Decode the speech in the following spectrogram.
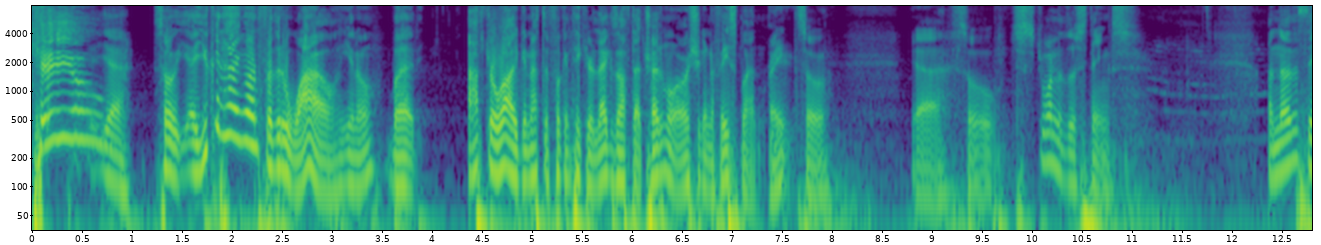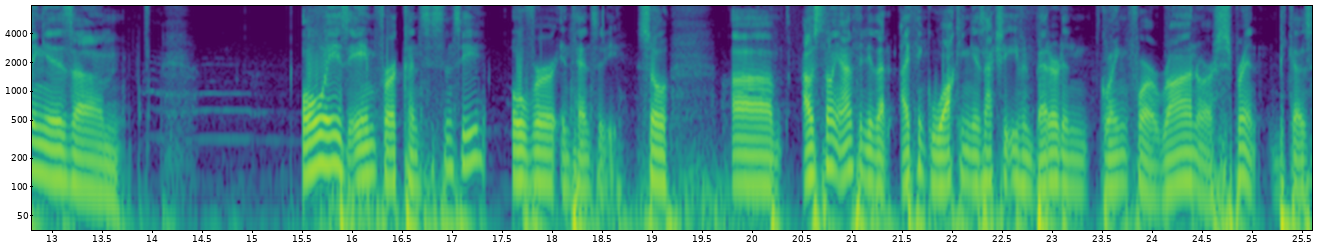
KO. yeah. So, yeah, you can hang on for a little while, you know, but after a while you're going to have to fucking take your legs off that treadmill or else you're going to face plant, right? Mm. So, yeah, so just one of those things. Another thing is um, always aim for consistency over intensity. So um, I was telling Anthony that I think walking is actually even better than going for a run or a sprint because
